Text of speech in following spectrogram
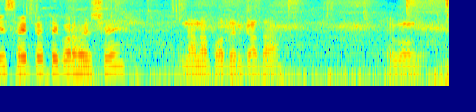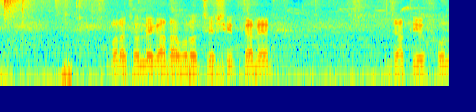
এই সাইডটাতে করা হয়েছে নানা পদের গাদা এবং বলা চললে গাঁদা ফুল হচ্ছে শীতকালের জাতীয় ফুল।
